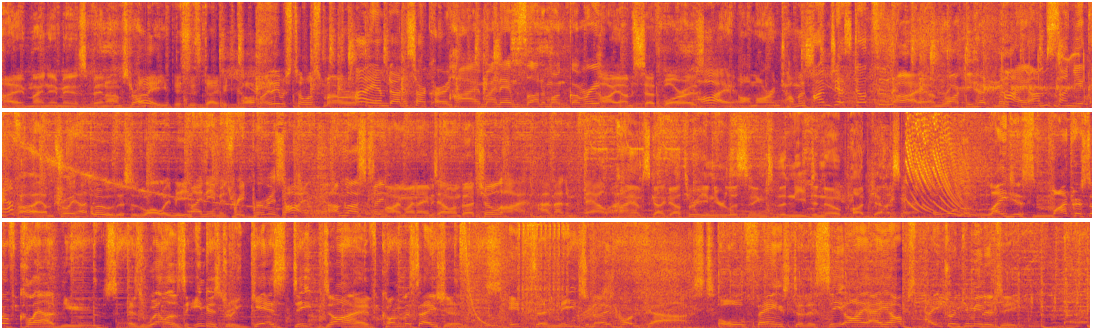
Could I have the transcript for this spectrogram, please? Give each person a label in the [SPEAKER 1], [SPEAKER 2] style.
[SPEAKER 1] Hi, my name is Ben Armstrong.
[SPEAKER 2] Hey, this is David Cox.
[SPEAKER 3] My name is Thomas Maurer.
[SPEAKER 4] Hi, I'm Donna Sarkari.
[SPEAKER 5] Hi, my name is Lana Montgomery.
[SPEAKER 1] Hi, I'm Seth Juarez.
[SPEAKER 6] Hi, I'm Orin Thomas.
[SPEAKER 4] I'm Jess Dodson.
[SPEAKER 1] Hi, I'm Rocky Heckman.
[SPEAKER 4] Hi, I'm Sonia Cuff.
[SPEAKER 7] Hi, I'm Troy Hunt.
[SPEAKER 8] Hello, this is Wally Mead.
[SPEAKER 6] My name is Reed Purvis.
[SPEAKER 1] Hi, I'm Lars Klint.
[SPEAKER 2] Hi, my name is Alan Birchall.
[SPEAKER 9] Hi, I'm Adam Fowler.
[SPEAKER 10] Hi, I'm Scott Guthrie, and you're listening to the Need to Know podcast.
[SPEAKER 11] All the latest Microsoft Cloud news, as well as industry guest deep dive conversations. It's a Need to Know podcast. All thanks to the CIA Ops patron community.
